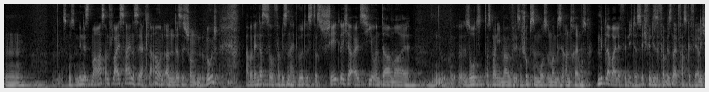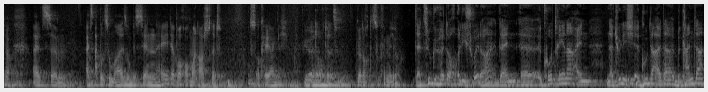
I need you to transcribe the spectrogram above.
Mm, es muss ein Mindestmaß an Fleiß sein, das ist ja klar und an, das ist schon logisch. Aber wenn das zur Verbissenheit wird, ist das schädlicher als hier und da mal äh, so, dass man ihn mal ein bisschen schubsen muss und mal ein bisschen antreiben muss. Mittlerweile finde ich das. Ich finde diese Verbissenheit fast gefährlicher als, ähm, als ab und zu mal so ein bisschen, hey, der braucht auch mal einen Arschtritt. Ist okay eigentlich. Gehört auch dazu. Gehört auch dazu, finde ich auch. Dazu gehört auch Olli Schröder, dein äh, Co-Trainer, ein natürlich äh, guter alter Bekannter.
